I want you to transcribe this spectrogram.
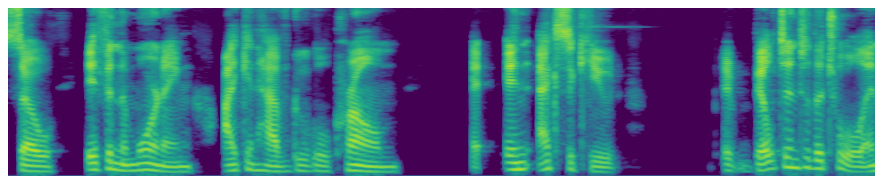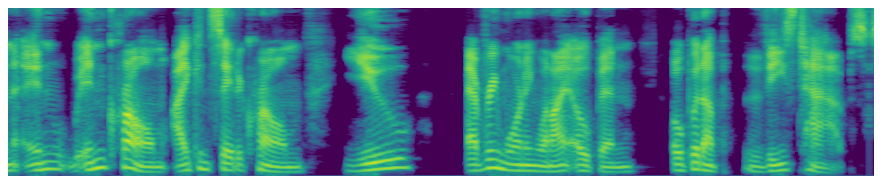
So if in the morning I can have Google Chrome in execute it built into the tool in in in Chrome, I can say to Chrome, you every morning when I open, open up these tabs.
